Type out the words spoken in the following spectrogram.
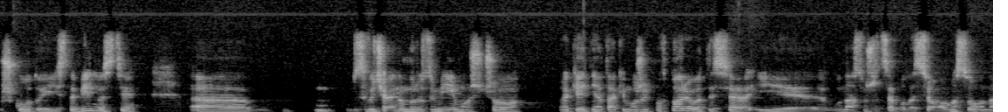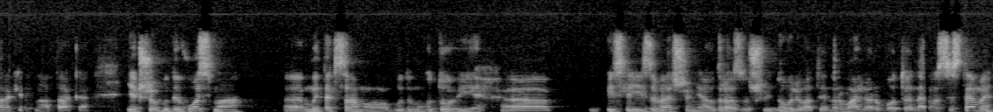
шкоду її стабільності. Е, звичайно, ми розуміємо, що ракетні атаки можуть повторюватися, і у нас вже це була сьома масована ракетна атака. Якщо буде восьма, ми так само будемо готові. Після її завершення одразу ж відновлювати нормальну роботу енергосистеми.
